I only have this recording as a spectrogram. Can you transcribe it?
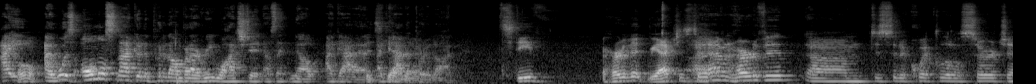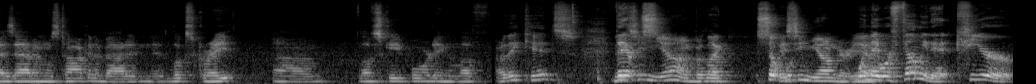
I. Cool. I was almost not going to put it on, but I rewatched it. and I was like, no, I gotta. It's I gotta getting put it on. Steve, heard of it? Reactions I to it? I haven't heard of it. Um, just did a quick little search as Adam was talking about it, and it looks great. Um, love skateboarding and love. Are they kids? They They're- seem young, but like So they w- seem younger. Yeah. when they were filming it, Kier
